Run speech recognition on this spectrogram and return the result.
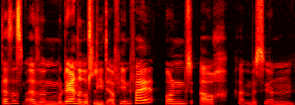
Das ist also ein moderneres Lied auf jeden Fall und auch hat ein bisschen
